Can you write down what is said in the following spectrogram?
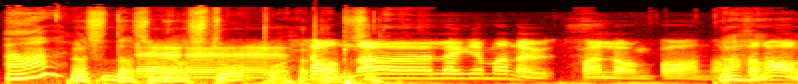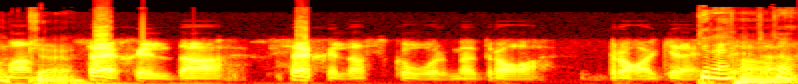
Ja. Där som jag står på. Eh, Sådana lägger man ut på en lång bana. Och sen har man okej. särskilda, särskilda skor med bra, bra grepp. i Grepp. det.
